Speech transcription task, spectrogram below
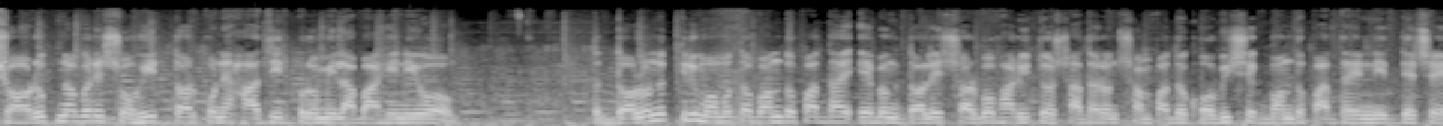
স্বরূপনগরে শহীদ তর্পণে হাজির প্রমীলা বাহিনী ও দলনেত্রী মমতা বন্দ্যোপাধ্যায় এবং দলের সর্বভারতীয় সাধারণ সম্পাদক অভিষেক বন্দ্যোপাধ্যায়ের নির্দেশে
